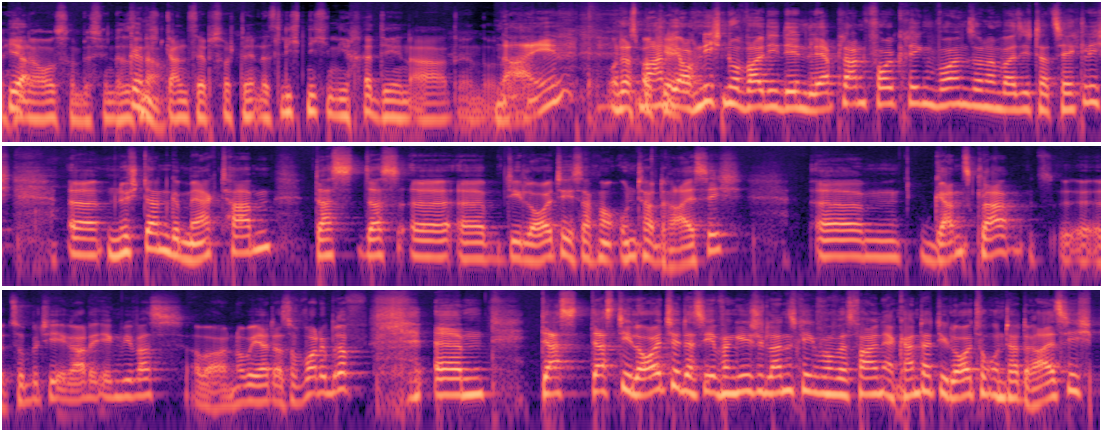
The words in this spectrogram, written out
äh, Ja. hinaus ein bisschen. Das Genau. ist nicht ganz selbstverständlich. Das liegt nicht in ihrer DNA drin. oder? Nein. Und das machen Okay. die auch nicht nur, weil die den Lehrplan vollkriegen wollen, sondern weil sie tatsächlich äh, nüchtern gemerkt haben, dass, dass äh, äh, die Leute, ich sag mal, unter 30 ähm, ganz klar, äh, zuppelt hier gerade irgendwie was, aber Nobby hat das sofort im Griff, ähm, dass, dass die Leute, dass die Evangelische Landeskirche von Westfalen erkannt hat, die Leute unter 30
